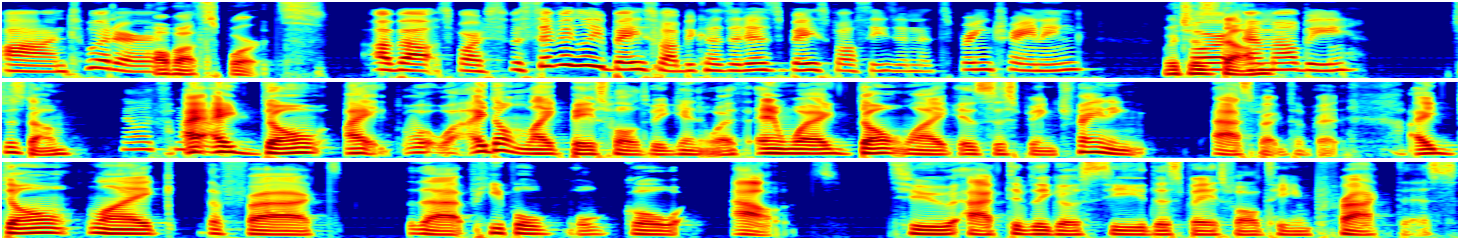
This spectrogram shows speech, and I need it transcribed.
on Twitter All about sports, about sports, specifically baseball because it is baseball season. It's spring training which is dumb. MLB. Just dumb. No, it's not. I, I don't I I don't like baseball to begin with, and what I don't like is the spring training aspect of it. I don't like the fact that people will go out to actively go see this baseball team practice.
